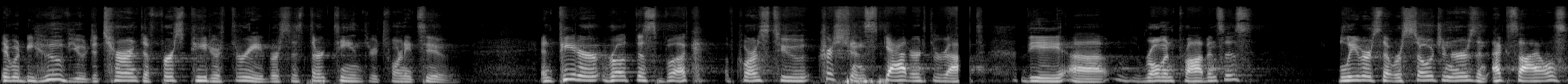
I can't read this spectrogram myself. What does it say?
It would behoove you to turn to 1 Peter 3, verses 13 through 22. And Peter wrote this book, of course, to Christians scattered throughout the uh, Roman provinces, believers that were sojourners and exiles,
